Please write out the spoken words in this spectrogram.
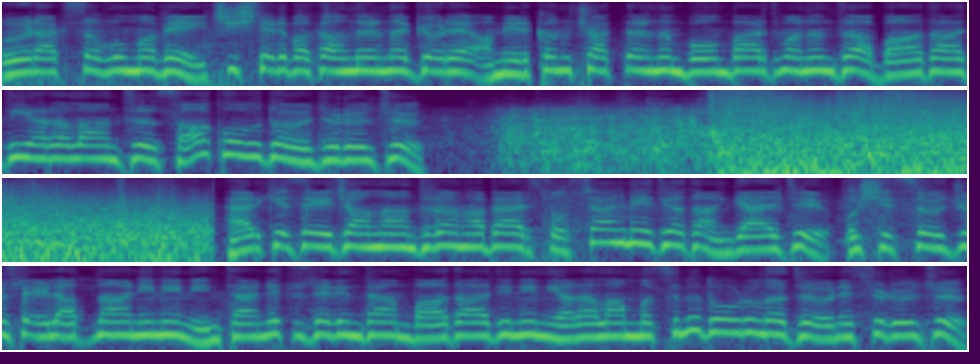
Irak Savunma ve İçişleri Bakanlarına göre Amerikan uçaklarının bombardımanında Bağdadi yaralandı, sağ kolu da öldürüldü. Herkese heyecanlandıran haber sosyal medyadan geldi. IŞİD sözcüsü El Adnani'nin internet üzerinden Bağdadi'nin yaralanmasını doğruladığı öne sürüldü.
